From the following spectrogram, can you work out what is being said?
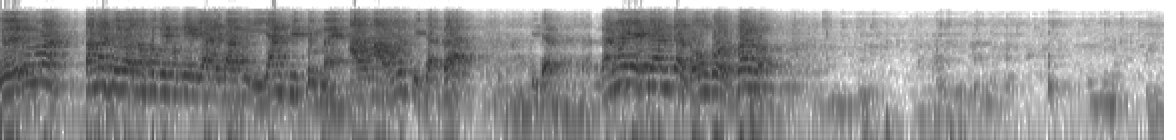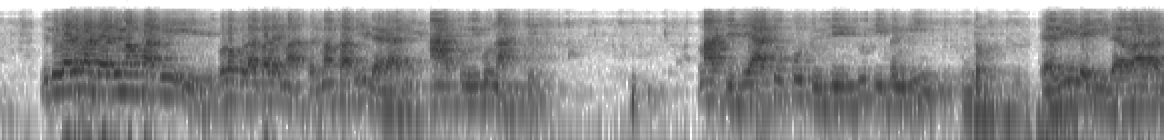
Lha itu memang sama dulu nang putih-putih liane sapi yang di demek almarhum tidak bah tidak karena ya janggal dong korban kok. Itu kali pada Imam Syafi'i, kalau bolak balik mas, Imam Syafi'i darahnya, asu itu najis. Najis ya asu kudu sisu di pengki, tuh. Dalile idza wala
